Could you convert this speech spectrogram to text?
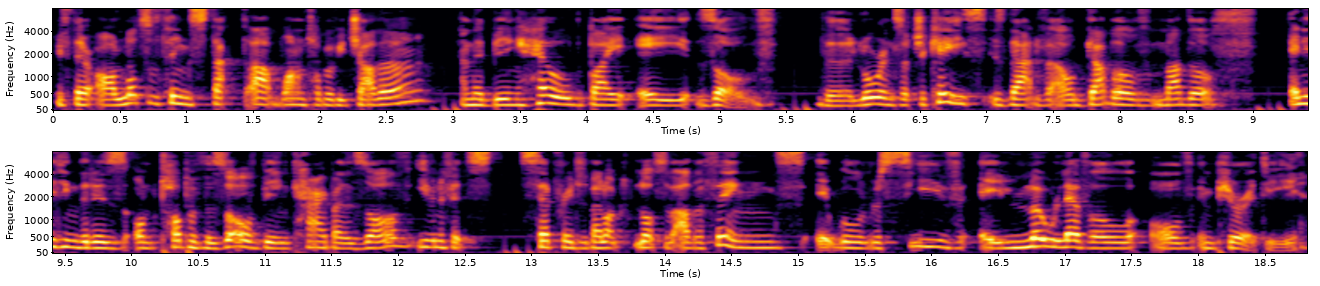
If there are lots of things stacked up one on top of each other, and they're being held by a Zov. The law in such a case is that Val Gabov Madof, anything that is on top of the Zov being carried by the Zov, even if it's separated by lots of other things, it will receive a low level of impurity.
